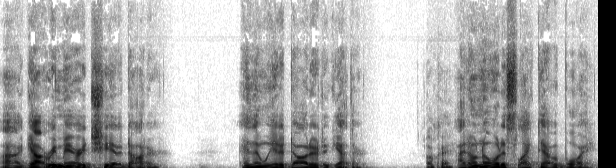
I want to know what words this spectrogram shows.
I got remarried. She had a daughter. And then we had a daughter together. Okay. I don't know what it's like to have a boy.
